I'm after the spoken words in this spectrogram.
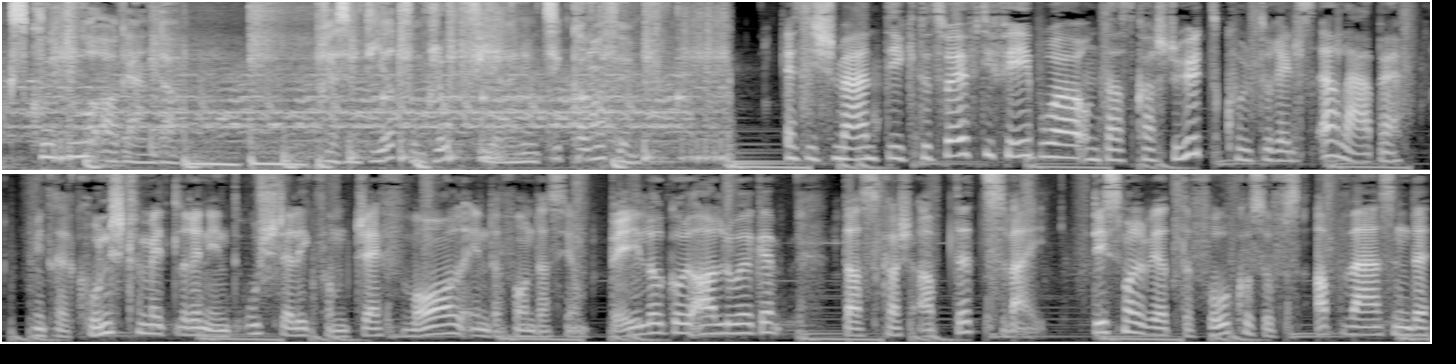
X Kulturagenda. Präsentiert vom Club 94,5. Es ist Montag, der 12. Februar und das kannst du heute kulturelles erleben. Mit einer Kunstvermittlerin in die Ausstellung von Jeff Wall in der Fondation Baylor anschauen. Das kannst du ab der 2. Diesmal wird der Fokus aufs Abwesende,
